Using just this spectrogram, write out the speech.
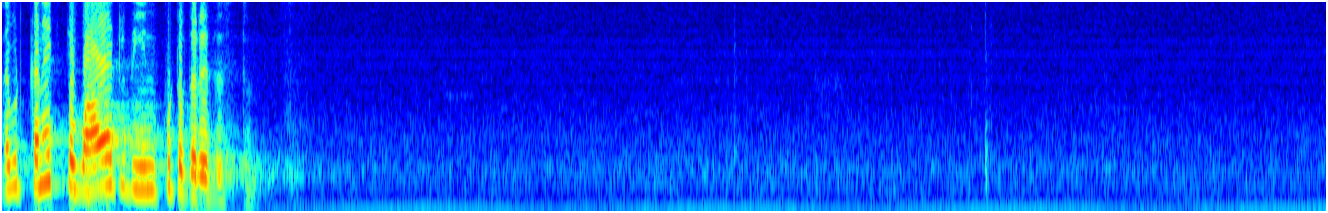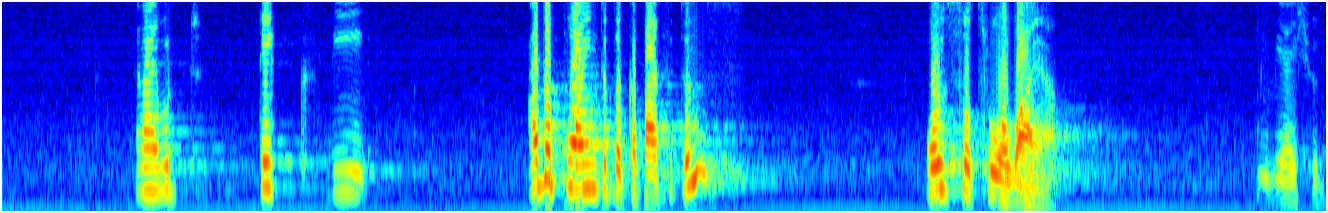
I would connect the wire to the input of the resistance. And I would take the other point of the capacitance also through a wire. Maybe I should,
